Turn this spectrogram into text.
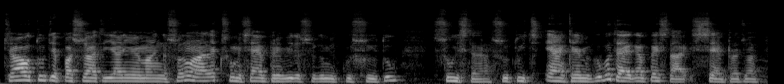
Ciao a tutti appassionati di anime e manga, sono Alex, come sempre in video seguimi qui su YouTube, su Instagram, su Twitch e anche nel mio gruppo Telegram per stare sempre aggiornati.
